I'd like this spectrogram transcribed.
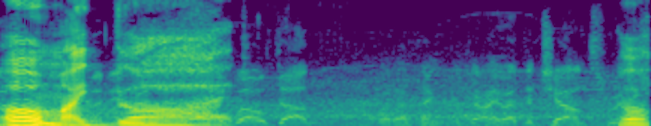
Oh my God. Well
